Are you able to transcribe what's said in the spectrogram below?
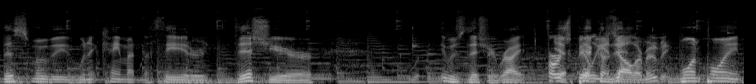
This movie, when it came out in the theater this year, it was this year, right? First yeah, billion dollar movie. One point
